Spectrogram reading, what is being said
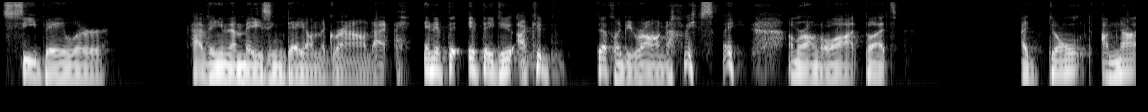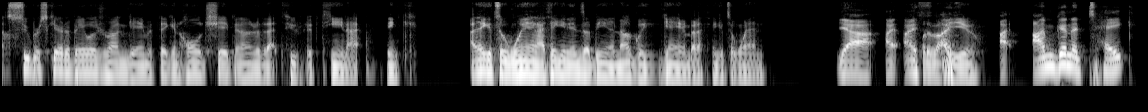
see Baylor having an amazing day on the ground. I and if they, if they do, I could definitely be wrong. Obviously, I'm wrong a lot, but I don't. I'm not super scared of Baylor's run game if they can hold Shapen under that 215. I think. I think it's a win. I think it ends up being an ugly game, but I think it's a win. Yeah, I. I what about I, you? I, I'm gonna take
